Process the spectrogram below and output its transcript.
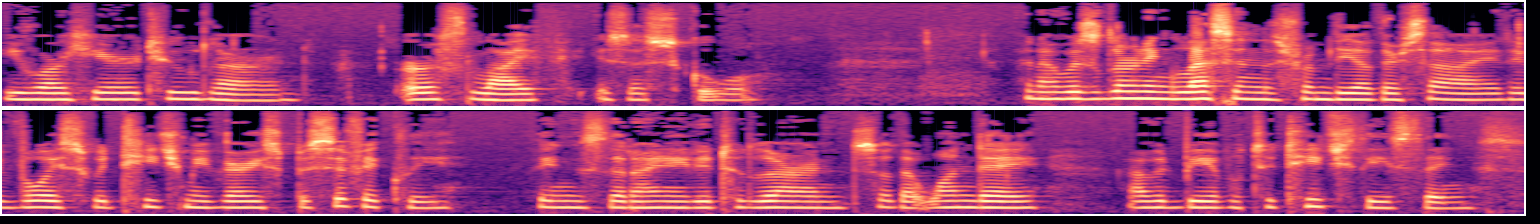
You are here to learn. Earth life is a school. And I was learning lessons from the other side. A voice would teach me very specifically things that I needed to learn so that one day I would be able to teach these things.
